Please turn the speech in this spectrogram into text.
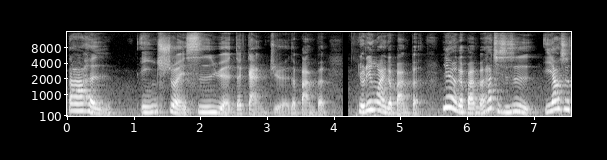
大家很饮水思源的感觉的版本。有另外一个版本，另外一个版本它其实是一样是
